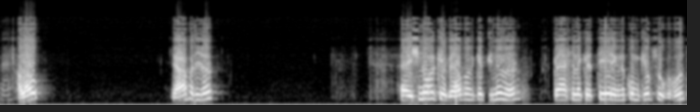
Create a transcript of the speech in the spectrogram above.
Hallo? Ja, wat is er? Hey, als je nog een keer belt, want ik heb je nummer, krijg je lekker tering, dan kom ik je opzoeken, goed?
